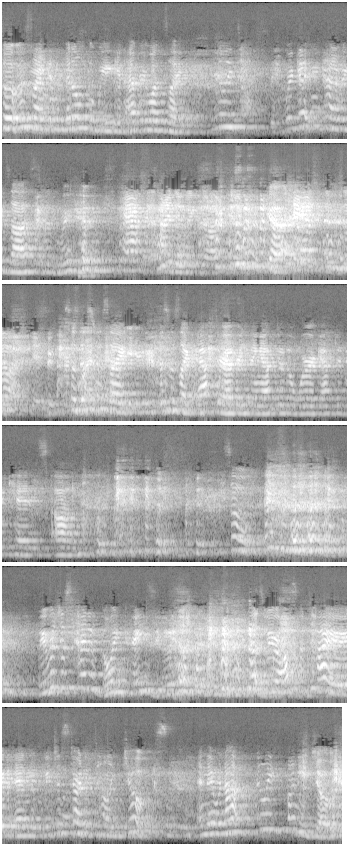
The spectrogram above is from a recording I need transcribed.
So it was like in the middle of the week, and everyone's like really tough. We're getting kind of exhausted. We're getting Half kind of exhausted. Yeah. Half exhausted. So this was like this was like after everything, after the work, after the kids. Um, so we were just kind of going crazy because we were all so tired, and we just started telling jokes, and they were not really funny jokes.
